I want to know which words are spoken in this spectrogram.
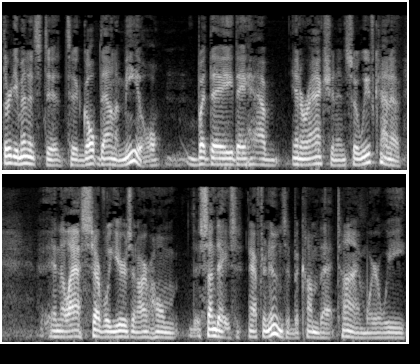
30 minutes to, to gulp down a meal, but they, they have interaction. And so we've kind of, in the last several years in our home, Sundays afternoons have become that time where we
